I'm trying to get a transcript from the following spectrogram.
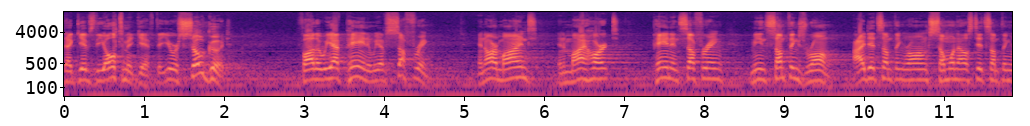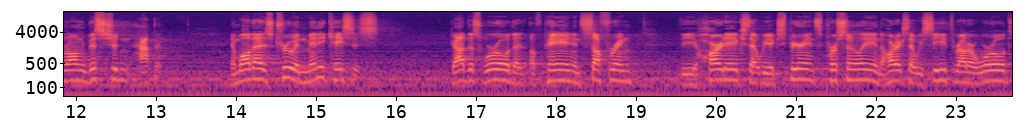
that gives the ultimate gift, that you are so good. Father, we have pain and we have suffering. In our mind and in my heart, pain and suffering means something's wrong. I did something wrong, someone else did something wrong. This shouldn't happen. And while that is true in many cases, God, this world of pain and suffering, the heartaches that we experience personally and the heartaches that we see throughout our world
